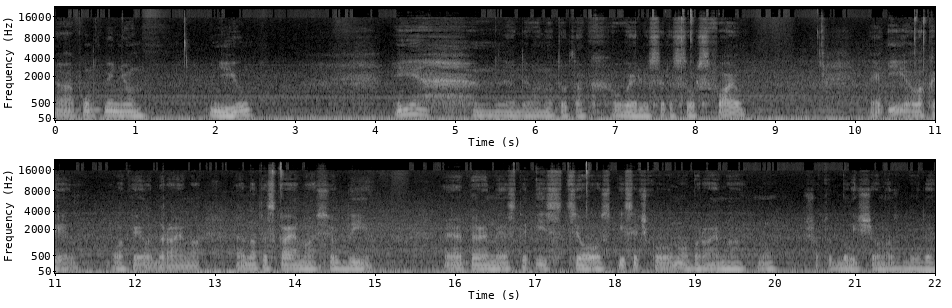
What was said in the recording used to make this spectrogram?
е, пункт меню, New. І е, де воно тут так? Values Resource. Е, І Locale. Locale обираємо, е, натискаємо сюди е, перенести із цього списочку, ну, обираємо, ну, що тут ближче у нас буде.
